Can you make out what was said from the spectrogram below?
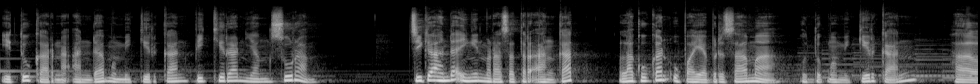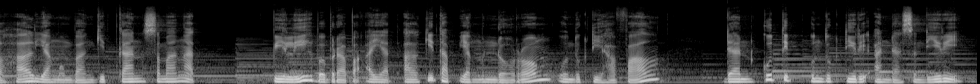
itu karena Anda memikirkan pikiran yang suram. Jika Anda ingin merasa terangkat, lakukan upaya bersama untuk memikirkan hal-hal yang membangkitkan semangat. Pilih beberapa ayat Alkitab yang mendorong untuk dihafal dan kutip untuk diri Anda sendiri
